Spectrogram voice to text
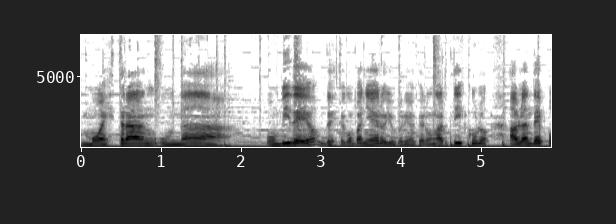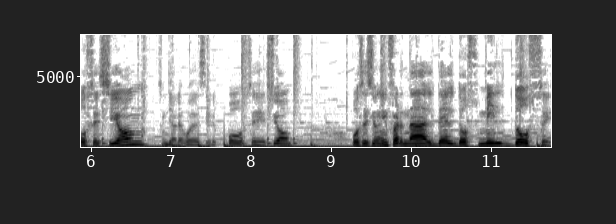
muestran una, un video de este compañero, yo creía que era un artículo, hablan de posesión, ya les voy a decir, posesión, Posesión Infernal del 2012.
